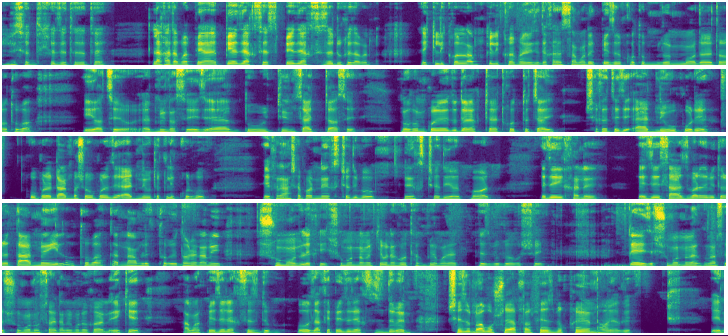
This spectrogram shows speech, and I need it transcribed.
নিচের দিকে যেতে যেতে লেখা থাকবে পেজ অ্যাক্সেস পেজ অ্যাক্সেসে ঢুকে যাবেন। এই ক্লিক করলাম ক্লিক করার পরে এই যে দেখা যাচ্ছে আমাদের পেজের কতজন মডারেটর অথবা ই আছে অ্যাডমিন আছে, এই যে এক, দুই, তিন, চারটা আছে। নতুন করে যদি আরেকটা অ্যাড করতে চাই, সেক্ষেত্রে যে অ্যাড নিউ উপরে উপরে ডান পাশে উপরে যে অ্যাড নিউতে ক্লিক করব, এখানে আসার পর নেক্সটে দিব। নেক্সটে দেওয়ার পর, এই যে এখানে এই যে সার্চ বারের ভিতরে তার মেইল অথবা তার নাম লিখতে হবে। ধরেন আমি সুমন লেখি, সুমন নামে কেউ না কেউ থাকবে আমার ফেসবুকে অবশ্যই। এই যে সুমন নামে একজন আছে, সুমন হোসেন আমি মনে করেন একে আমার পেজের অ্যাক্সেস দেব। ও যাকে পেজের অ্যাক্সেস দেবেন, সেজন্য অবশ্যই আপনার ফেসবুক ফ্রেন্ড হয় আগে। এই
